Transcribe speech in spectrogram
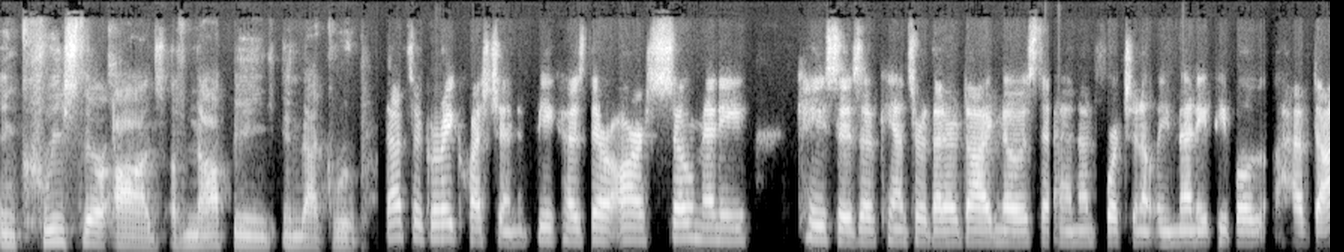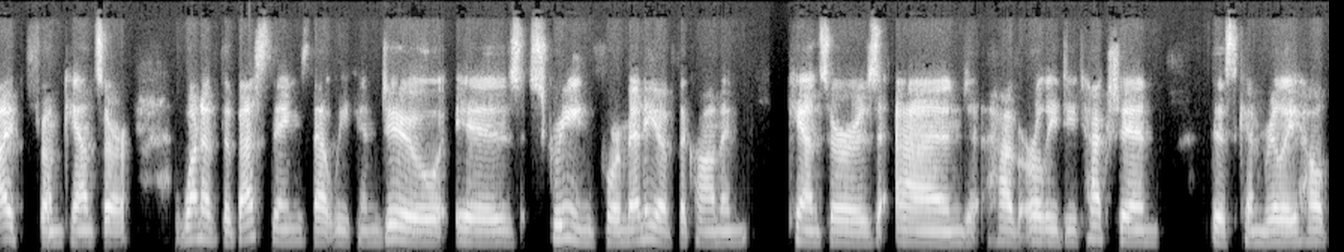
increase their odds of not being in that group? That's a great question because there are so many cases of cancer that are diagnosed and unfortunately many people have died from cancer one of the best things that we can do is screen for many of the common cancers and have early detection. This can really help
